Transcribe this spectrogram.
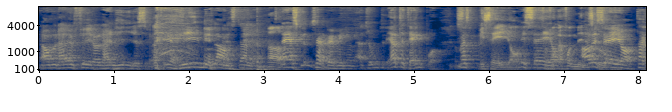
Ja, men det här är en fyra det här är en hyresrätt. Jag hyr mitt landställe. Ja. Nej, jag skulle inte säga att jag är miljonär. Jag tror inte det. Jag har inte tänkt på. Men, Vi säger ja. vi säger ja. En Ja, vi säger ja. Tack.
